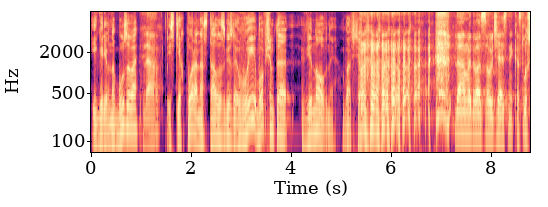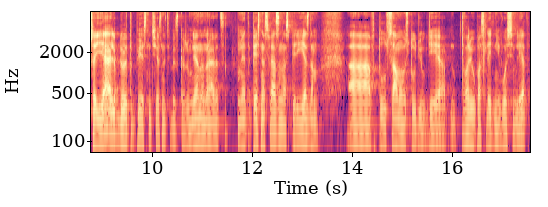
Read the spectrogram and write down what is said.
Игоревна Бузова. Да. И с тех пор она стала звездой. Вы, в общем-то, виновны во всем. Да, мы два соучастника. Слушай, я люблю эту песню, честно тебе скажу. Мне она нравится. У меня эта песня связана с переездом а, в ту самую студию, где я творю последние 8 лет.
